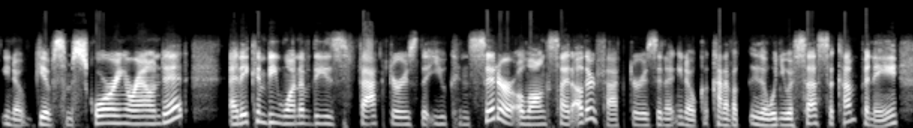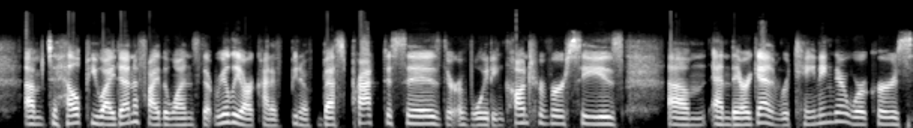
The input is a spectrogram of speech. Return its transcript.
you know give some scoring around it, and it can be one of these factors that you consider alongside other factors in a you know kind of a you know when you assess a company um, to help you identify the ones that really are kind of you know best practices. They're avoiding controversies, um, and they're again retaining their workers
